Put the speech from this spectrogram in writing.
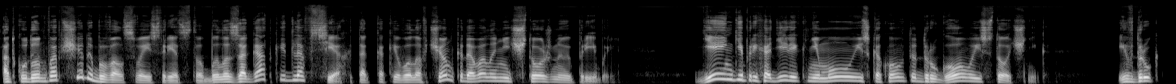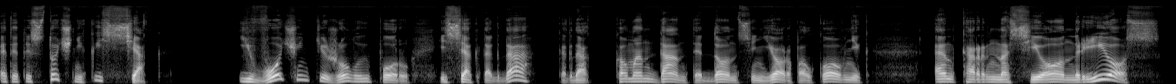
Откуда он вообще добывал свои средства, было загадкой для всех, так как его ловчонка давала ничтожную прибыль. Деньги приходили к нему из какого-то другого источника. И вдруг этот источник иссяк. И в очень тяжелую пору. Иссяк тогда, когда команданте дон сеньор полковник Энкарнасион Риос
